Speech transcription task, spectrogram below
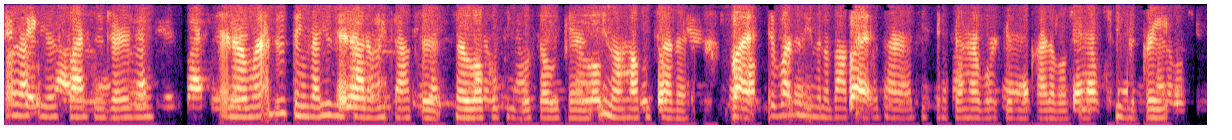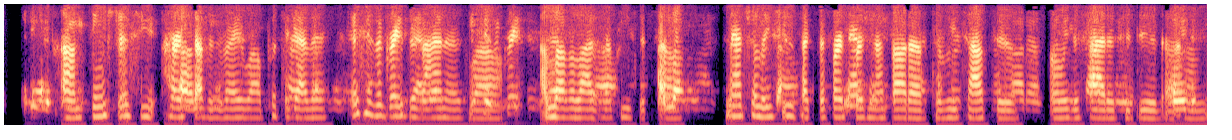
Philadelphia slash New Jersey. And um, when I do things, I usually try to reach out to, to local people so we can, you know, help each other. But it wasn't even about that with her. I just think that her work is incredible. She's she's a great um seamstress. She, her stuff is very well put together, and she's a great designer as well. I love a lot of her pieces. So naturally, she was like the first person I thought of to reach out to when we decided to do the um,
